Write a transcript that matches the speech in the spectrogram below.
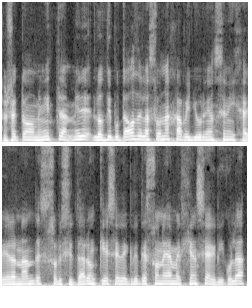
Perfecto, ministra. Mire, los diputados de la zona, Harry Jurgensen y Javier Hernández, solicitaron que se decrete zona de emergencia agrícola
